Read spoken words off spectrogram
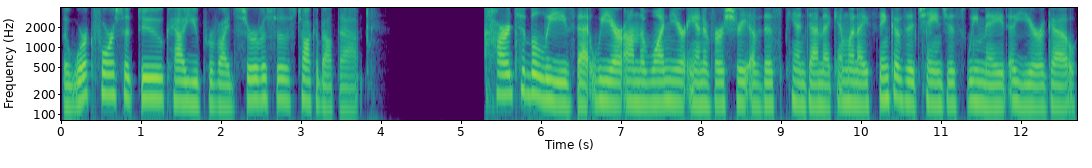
the workforce at Duke, how you provide services. Talk about that. Hard to believe that we are on the one year anniversary of this pandemic. And when I think of the changes we made a year ago,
